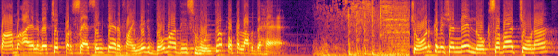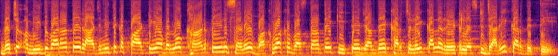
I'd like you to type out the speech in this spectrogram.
ਪਾਮ ਆਇਲ ਵਿੱਚ ਪ੍ਰੋਸੈਸਿੰਗ ਤੇ ਰਿਫਾਈਨਿੰਗ ਦੋਵਾਂ ਦੀ ਸਹੂਲਤ ਉਪਲਬਧ ਹੈ। ਚੋਣ ਕਮਿਸ਼ਨ ਨੇ ਲੋਕ ਸਭਾ ਚੋਣਾਂ ਵਿੱਚ ਉਮੀਦਵਾਰਾਂ ਤੇ ਰਾਜਨੀਤਿਕ ਪਾਰਟੀਆਂ ਵੱਲੋਂ ਖਾਣ ਪੀਣ ਸਣੇ ਵੱਖ-ਵੱਖ ਵਸਤਾਂ ਤੇ ਕੀਤੇ ਜਾਂਦੇ ਖਰਚ ਲਈ ਕੱਲ ਰੇਟ ਲਿਸਟ ਜਾਰੀ ਕਰ ਦਿੱਤੀ।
